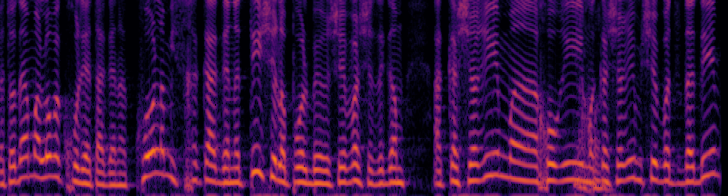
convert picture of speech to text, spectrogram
ואתה יודע מה? לא רק חוליית ההגנה, כל המשחק ההגנתי של הפועל באר שבע, שזה גם הקשרים האחוריים, נכון. הקשרים שבצדדים,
